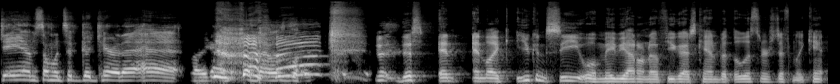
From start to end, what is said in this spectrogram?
damn, someone took good care of that hat. Like, that was like, this and and like you can see well maybe i don't know if you guys can but the listeners definitely can't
